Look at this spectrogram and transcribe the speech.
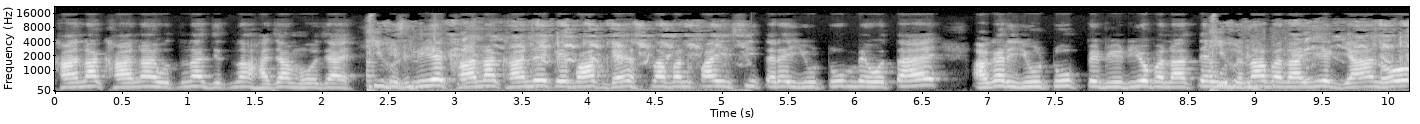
खाना खाना है उतना जितना हजम हो जाए। इसलिए खाना खाने के बाद गैस ना बन पाए इसी तरह यूट्यूब में होता है अगर यूट्यूब पे वीडियो बनाते हैं उतना बनाइए ज्ञान हो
